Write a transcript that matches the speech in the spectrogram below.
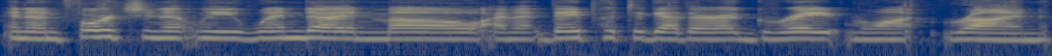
And unfortunately, Wenda and Mo, I mean, they put together a great run,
